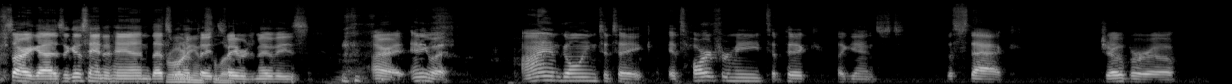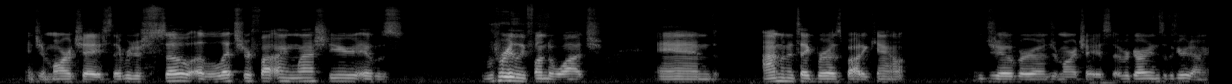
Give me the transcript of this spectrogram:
Sorry, guys. It goes hand in hand. That's one of Peyton's slip. favorite movies. All right. Anyway, I am going to take. It's hard for me to pick against the stack, Joe Burrow and Ja'Marr Chase. They were just so electrifying last year. It was really fun to watch, and I'm going to take Burrow's body count, and Joe Burrow and Ja'Marr Chase over Guardians of the Gridiron.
